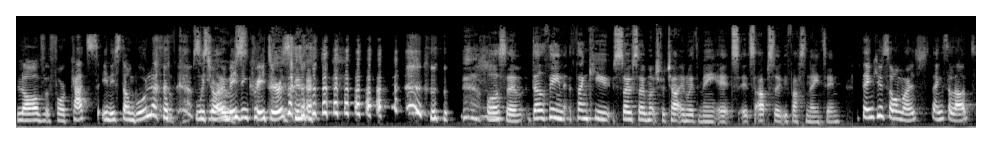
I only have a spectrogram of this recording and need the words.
love for cats in Istanbul, which are amazing creators. awesome. Delphine, thank you so, so much for chatting with me. It's, it's absolutely fascinating. Thank you so much. Thanks a lot.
